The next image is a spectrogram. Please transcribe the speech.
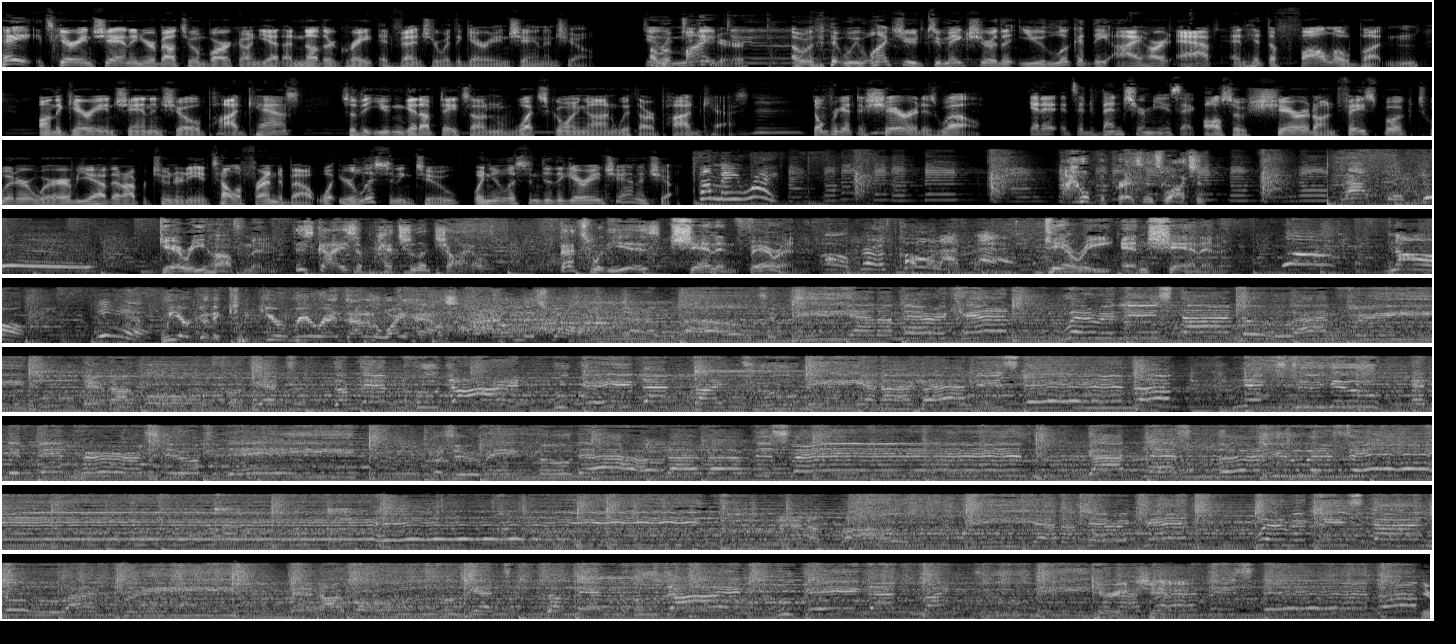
Hey, it's Gary and Shannon. You're about to embark on yet another great adventure with the Gary and Shannon Show. Do, a reminder do, do. oh, we want you to make sure that you look at the iHeart app and hit the follow button on the Gary and Shannon Show podcast so that you can get updates on what's going on with our podcast. Don't forget to share it as well. Get it? It's adventure music. Also, share it on Facebook, Twitter, wherever you have that opportunity, and tell a friend about what you're listening to when you listen to the Gary and Shannon Show. Hope the president's watching. Not today. Gary Hoffman, This guy is a petulant child. That's what he is. Shannon Farren, Oh, girl, it's cold outside. Gary and Shannon. What? No. Yeah. We are going to kick your rear end out of the White House come this fall.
